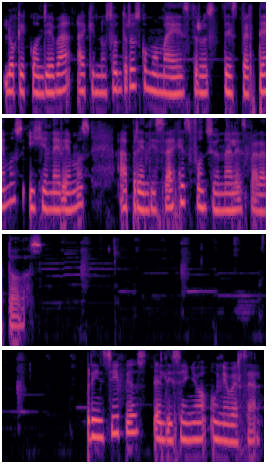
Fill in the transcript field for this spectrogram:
lo que conlleva a que nosotros como maestros despertemos y generemos aprendizajes funcionales para todos. Principios del diseño universal.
